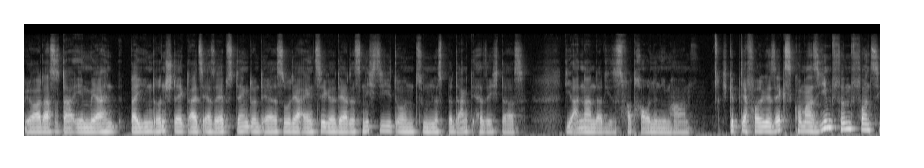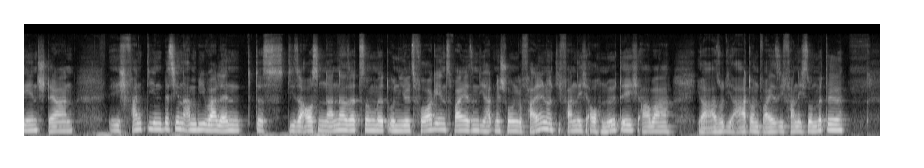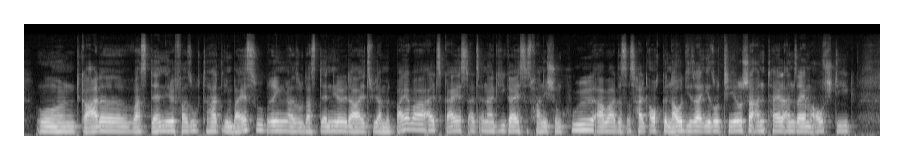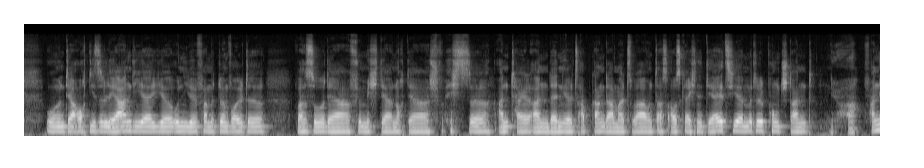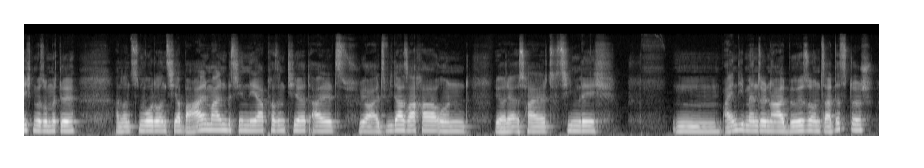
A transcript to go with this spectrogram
ja, dass da eben mehr bei ihm drin steckt, als er selbst denkt. Und er ist so der Einzige, der das nicht sieht. Und zumindest bedankt er sich, dass die anderen da dieses Vertrauen in ihm haben. Ich gebe der Folge 6,75 von 10 Sternen. Ich fand die ein bisschen ambivalent, dass diese Auseinandersetzung mit O'Neills Vorgehensweisen, die hat mir schon gefallen und die fand ich auch nötig, aber ja, also die Art und Weise, die fand ich so mittel. Und gerade was Daniel versucht hat, ihm beizubringen, also dass Daniel da jetzt wieder mit bei war als Geist, als Energiegeist, das fand ich schon cool, aber das ist halt auch genau dieser esoterische Anteil an seinem Aufstieg, und ja, auch diese Lehren, die er hier O'Neill vermitteln wollte, was so der für mich der noch der schwächste Anteil an Daniels Abgang damals war und dass ausgerechnet der jetzt hier im Mittelpunkt stand, ja, fand ich nur so mittel. Ansonsten wurde uns hier Baal mal ein bisschen näher präsentiert als, ja, als Widersacher und ja, der ist halt ziemlich mh, mm, eindimensional böse und sadistisch.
